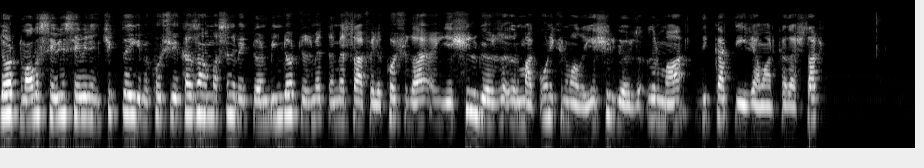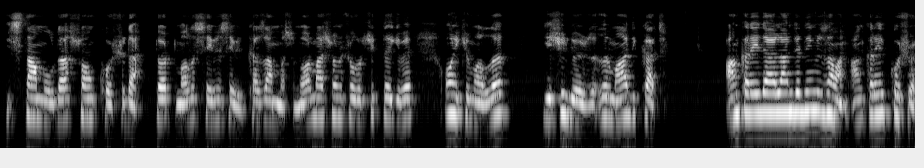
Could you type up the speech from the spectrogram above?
4 numaralı Sevin Sevin'in çıktığı gibi koşuyu kazanmasını bekliyorum. 1400 metre mesafeli koşuda Yeşil Gözlü Irmak 12 numaralı Yeşil Gözlü Irmak'a dikkat diyeceğim arkadaşlar. İstanbul'da son koşuda 4 numaralı Sevin Sevil kazanması normal sonuç olur çıktığı gibi 12 numaralı Yeşil Gözlü Irmak'a dikkat. Ankara'yı değerlendirdiğimiz zaman Ankara ilk koşu.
